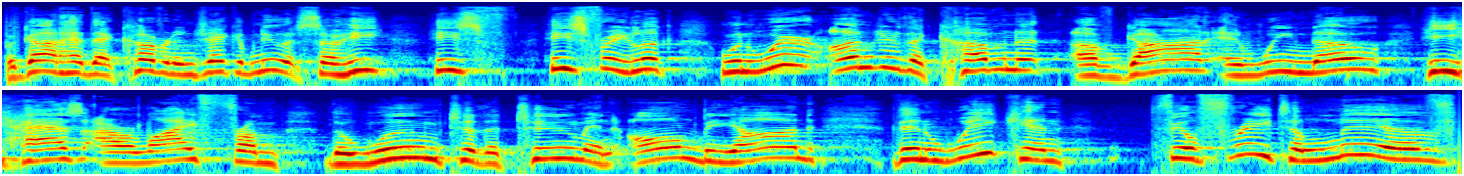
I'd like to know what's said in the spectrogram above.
But God had that covered, and Jacob knew it. So he, he's He's free. Look, when we're under the covenant of God and we know He has our life from the womb to the tomb and on beyond, then we can feel free to live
